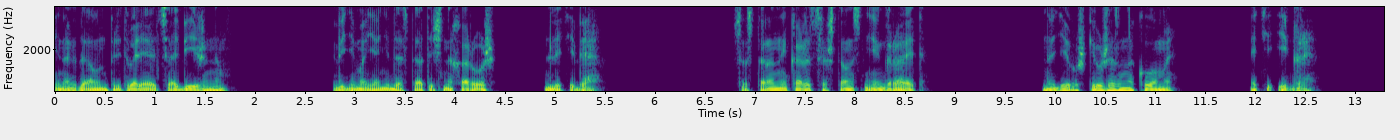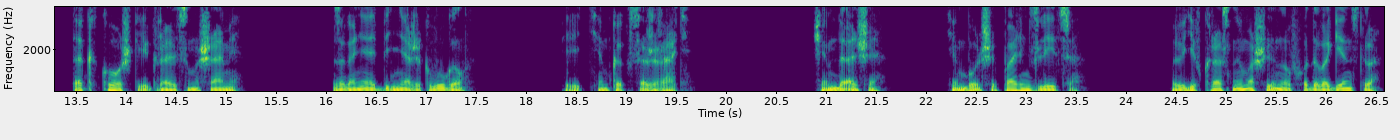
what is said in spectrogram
Иногда он притворяется обиженным. Видимо, я недостаточно хорош для тебя. Со стороны кажется, что он с ней играет, но девушки уже знакомы, эти игры. Так кошки играют с мышами, загоняя бедняжек в угол перед тем, как сожрать. Чем дальше, тем больше парень злится. Увидев красную машину у входа в агентство,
